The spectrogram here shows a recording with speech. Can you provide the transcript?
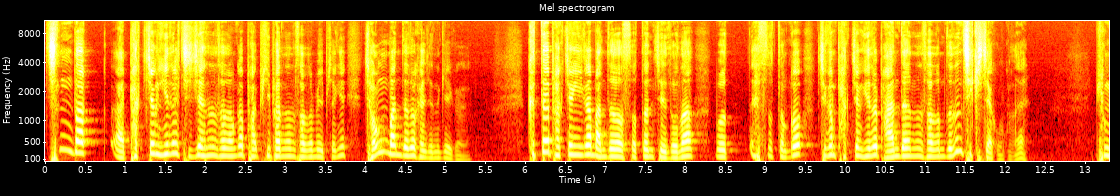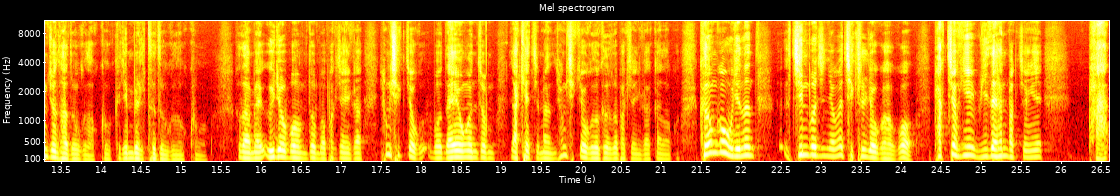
친박 아, 박정희를 지지하는 사람과 비판하는 사람의 입장이 정반대로 갈리는 게 이거예요. 그때 박정희가 만들었었던 제도나 뭐 했었던 거 지금 박정희를 반대하는 사람들은 지키자고 그래. 평준화도 그렇고 그린벨트도 그렇고 그다음에 의료보험도 뭐 박정희가 형식적 뭐 내용은 좀 약했지만 형식적으로 그래도 박정희가 까놓고 그런 거 우리는 진보 진영을 지키려고 하고 박정희 위대한 박정희 바,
